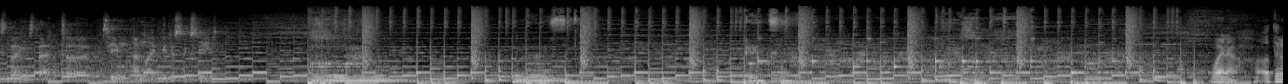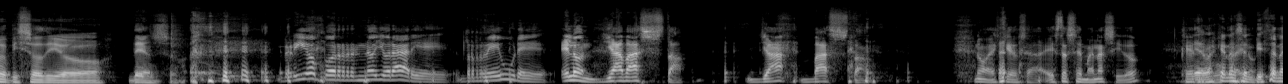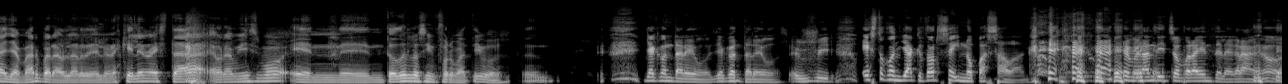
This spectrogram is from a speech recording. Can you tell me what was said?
these things that uh, seem unlikely to succeed. Bueno, otro episodio denso. Río por no llorar, eh. reure. Elon, ya basta. Ya basta. No, es que, o sea, esta semana ha sido. Además que nos empiezan a llamar para hablar de Elon. Es que Elon está ahora mismo en, en todos los informativos. ya contaremos, ya contaremos. En fin, esto con Jack Dorsey no pasaba. que me lo han dicho por ahí en Telegram, ¿no?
